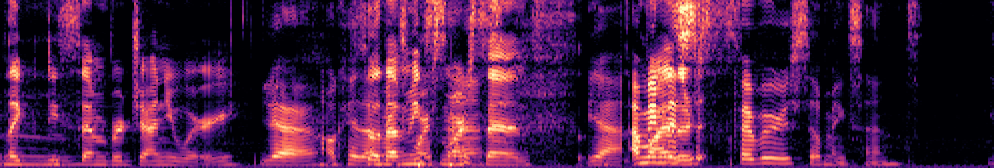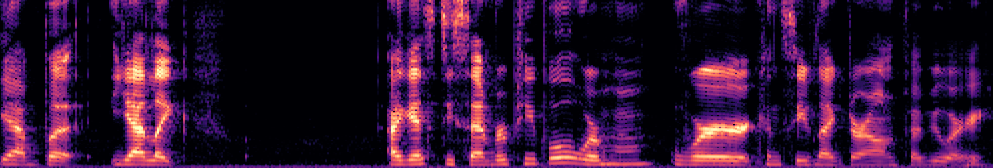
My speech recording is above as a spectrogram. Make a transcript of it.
like December, January. Yeah. Okay. That so makes that makes more more sense. sense. Yeah. I mean, February still makes sense. yeah, but yeah, like I guess December people were Mhm. were conceived like around February.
